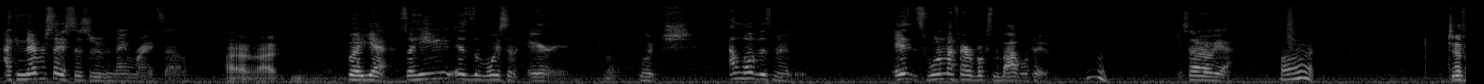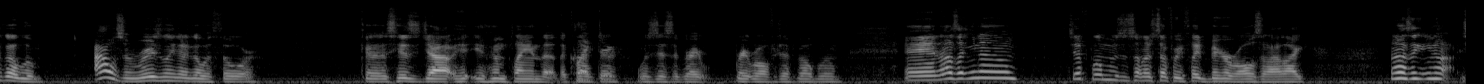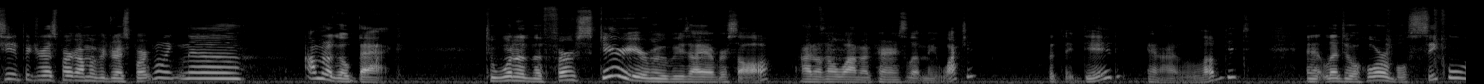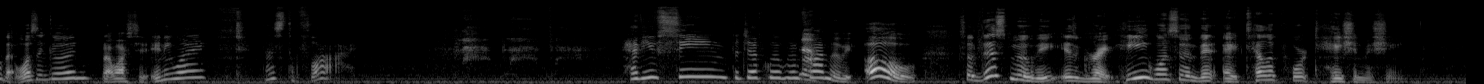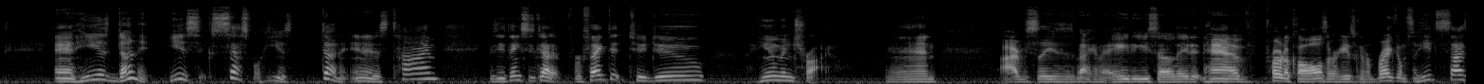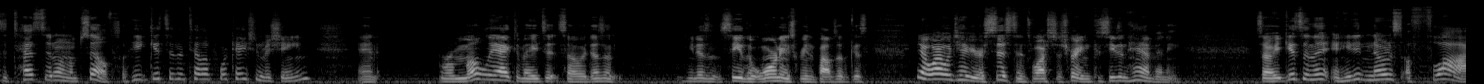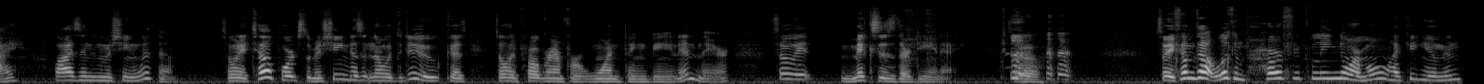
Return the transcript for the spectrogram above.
I can never say his sister's name right. So, I, I, but yeah, so he is the voice of Aaron, which I love this movie. It's one of my favorite books in the Bible too. Hmm. So yeah, all right. Jeff Goldblum. I was originally gonna go with Thor, because his job, him playing the the collector, Collector. was just a great great role for Jeff Goldblum. And I was like, you know, Jeff Goldblum was in some other stuff where he played bigger roles that I like. And I was like, you know, she did pick Jurassic Park. I'm pick Jurassic Park. I'm like, no, I'm gonna go back to one of the first scarier movies I ever saw. I don't know why my parents let me watch it, but they did, and I loved it. And it led to a horrible sequel that wasn't good, but I watched it anyway. That's The Fly. Have you seen the Jeff Goldblum No. Fly movie? Oh, so this movie is great. He wants to invent a teleportation machine. And he has done it. He is successful. He has done it. And it is time, because he thinks he's got it perfected, to do a human trial. And obviously, this is back in the 80s, so they didn't have protocols or he was going to break them. So he decides to test it on himself. So he gets in the teleportation machine and remotely activates it so it doesn't he doesn't see the warning screen that pops up because you know why would you have your assistants watch the screen because he didn't have any so he gets in it and he didn't notice a fly flies into the machine with him so when he teleports the machine doesn't know what to do because it's only programmed for one thing being in there so it mixes their dna so so he comes out looking perfectly normal like a human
